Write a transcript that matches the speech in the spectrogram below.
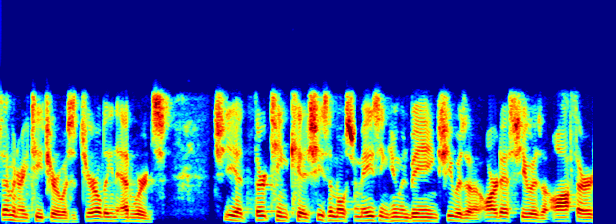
seminary teacher was Geraldine Edwards. She had 13 kids. She's the most amazing human being. She was an artist, she was an author.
